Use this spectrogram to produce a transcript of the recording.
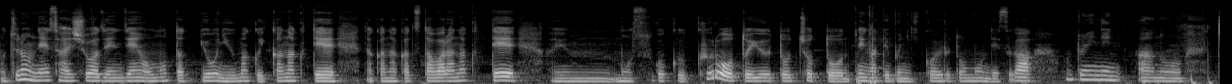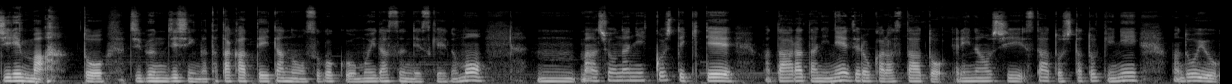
もちろんね最初は全然思ったようにうまくいかなくてなかなか伝わらなくて、うんもうすごく苦労というとちょっとネガティブに聞こえると思うんですが本当にねあのジレンマと自分自身が戦っていたのをすごく思い出すんですけれどもうんまあ湘南に引っ越してきてまた新たにねゼロからスタートやり直しスタートした時に、まあ、どういう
